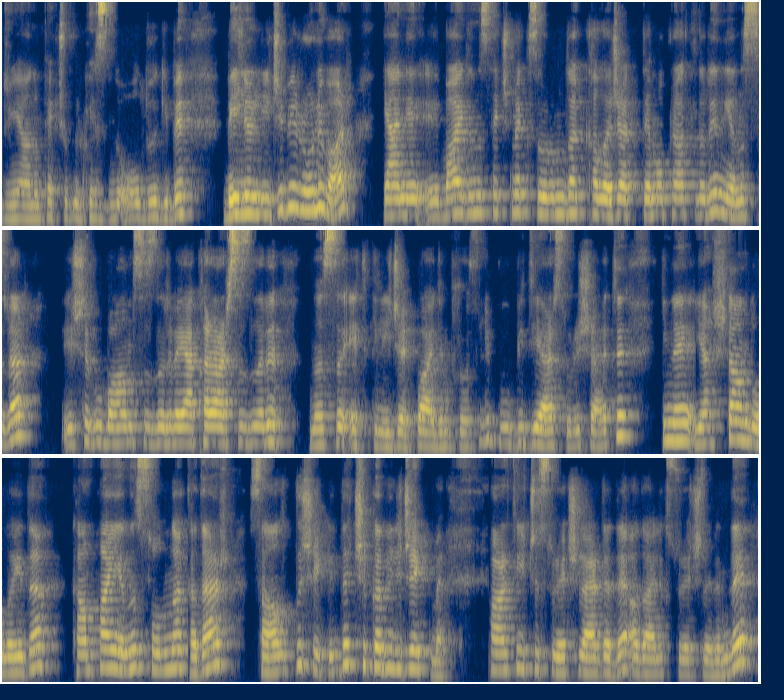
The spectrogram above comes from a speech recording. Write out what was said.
dünyanın pek çok ülkesinde olduğu gibi belirleyici bir rolü var. Yani e, Biden'ı seçmek zorunda kalacak demokratların yanı sıra işte bu bağımsızları veya kararsızları nasıl etkileyecek Biden profili? Bu bir diğer soru işareti. Yine yaştan dolayı da kampanyanın sonuna kadar sağlıklı şekilde çıkabilecek mi? Parti içi süreçlerde de adaylık süreçlerinde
